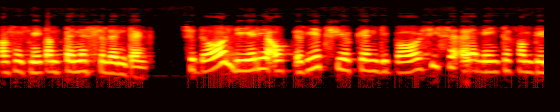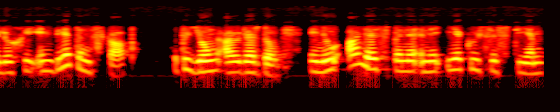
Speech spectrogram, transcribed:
as ons net aan penicillin dink. So daar leer jy al reeds vir jou kind die basiese elemente van biologie en wetenskap op 'n jong ouderdom en hoe alles binne in 'n ekosisteem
